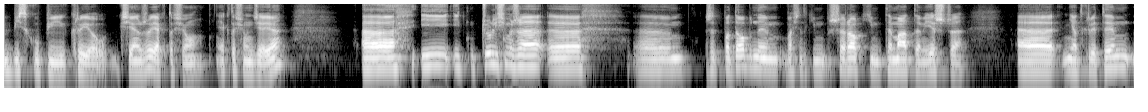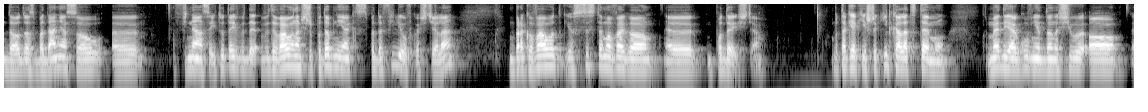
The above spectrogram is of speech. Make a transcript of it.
biskupi kryją księży, jak to się, jak to się dzieje. E, i, I czuliśmy, że, e, że podobnym, właśnie takim szerokim tematem, jeszcze e, nieodkrytym do, do zbadania są e, finanse. I tutaj wyda, wydawało nam się, że podobnie jak z pedofilią w kościele, brakowało takiego systemowego e, podejścia. Bo tak jak jeszcze kilka lat temu media głównie donosiły o e,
